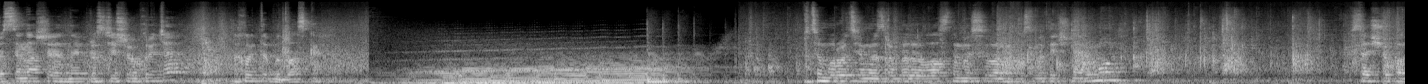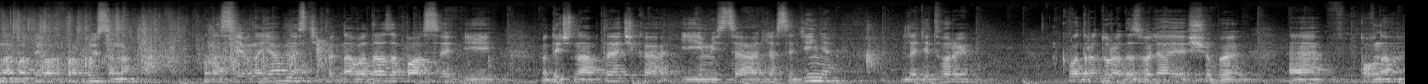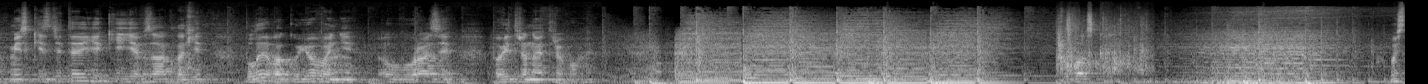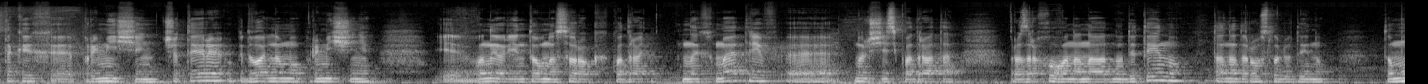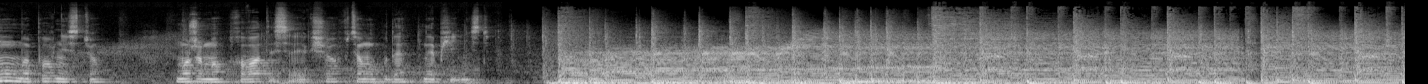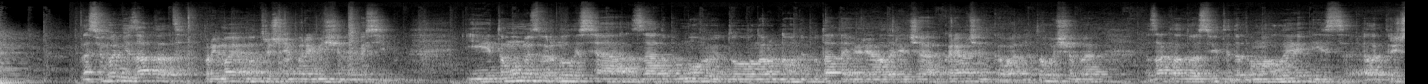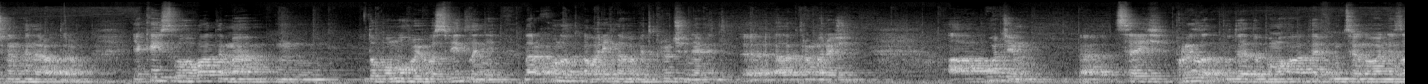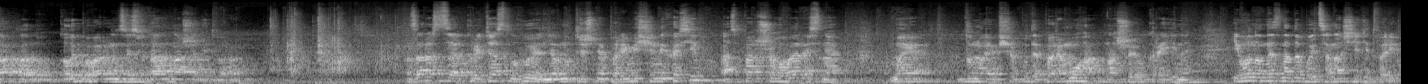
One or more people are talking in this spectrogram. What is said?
Ось це наше найпростіше укриття. Заходьте, будь ласка. В цьому році ми зробили власними силами косметичний ремонт. Все, що по нормативах прописано, у нас є в наявності питна вода, запаси, і медична аптечка, і місця для сидіння для дітвори. Квадратура дозволяє, щоб е, повна міськість дітей, які є в закладі, були евакуйовані у разі повітряної тривоги. Будь ласка. Ось таких е, приміщень 4 у підвальному приміщенні. Вони орієнтовно 40 квадратних метрів, е, 0,6 квадрата розраховано на одну дитину та на дорослу людину. Тому ми повністю можемо ховатися, якщо в цьому буде необхідність. На сьогодні заклад приймає внутрішньо переміщених осіб. І тому ми звернулися за допомогою до народного депутата Юрія Валерійовича Корявченкова для того, щоб закладу освіти допомогли із електричним генератором, який слугуватиме допомогою в освітленні на рахунок аварійного відключення від е, електромережі. А потім е, цей прилад буде допомагати функціонуванню закладу, коли повернеться сюди наша дітвора. Зараз це укриття слугує для внутрішньопереміщених осіб, а з 1 вересня ми думаємо, що буде перемога нашої України, і воно не знадобиться нашій дітворі.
